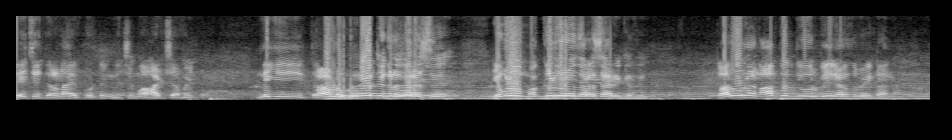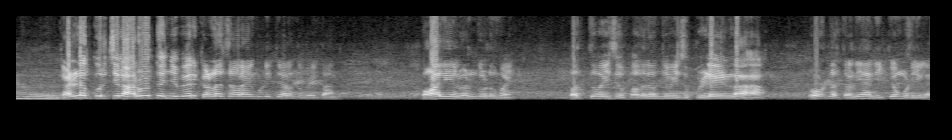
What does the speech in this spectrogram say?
தேசிய ஜனநாயக கூட்டணி நிச்சயமாக ஆட்சி அமைக்கும். இன்னைக்கு திராவிட முன்னேற்ற கழக அரசு எவ்வளவு மக்கள் விரோத அரசாக இருக்குது? கரூரில் நாற்பத்தி ஒரு பேர் இறந்து போயிட்டாங்க. கள்ளக்குறிச்சியில் அறுபத்தஞ்சு பேர் கள்ளச்சாராயம் குடித்து இறந்து போயிட்டாங்க. பாலியல் வன்கொடுமை பத்து வயசு பதினஞ்சு வயசு பிள்ளைகள்லாம் ரோட்டில் தனியாக நிற்க முடியல.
